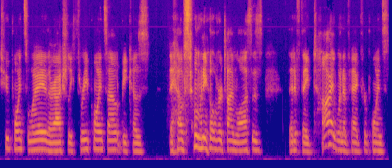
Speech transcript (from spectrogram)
two points away, they're actually three points out because they have so many overtime losses that if they tie Winnipeg for points,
